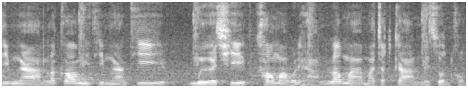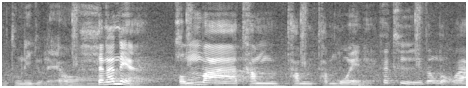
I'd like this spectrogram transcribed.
ทีมงาน แล้วก็มีทีมงานที่มืออาชีพเข้ามาบริหารแล้วมามาจัดการในส่วนของตรงนี้อยู่แล้วอ๋อฉะนั้นเนี่ยผมมาทำทำทำมวยเนี่ยก็คือต้องบอกว่า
